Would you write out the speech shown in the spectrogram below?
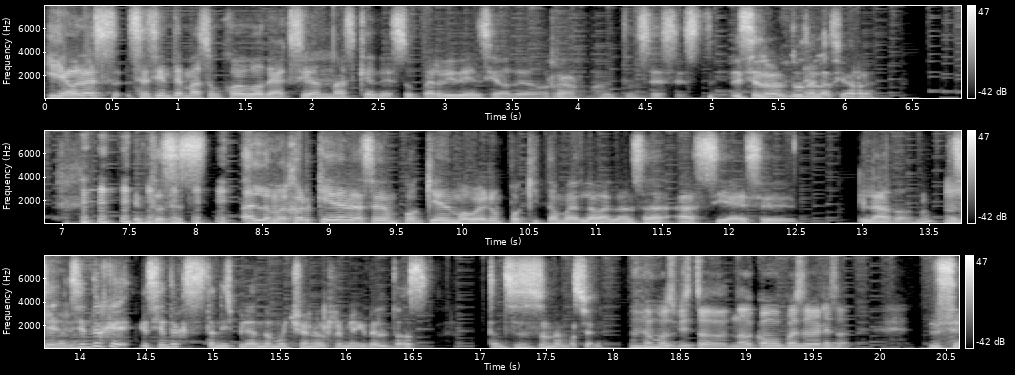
Y ahora es- se siente más un juego de acción más que de supervivencia o de horror, ¿no? Entonces, este, Dice lo de la sierra. entonces a lo mejor quieren hacer un poco, quieren mover un poquito más la balanza hacia ese lado, ¿no? Pero Sí, bueno. Siento que siento que se están inspirando mucho en el remake del 2. Entonces eso me emociona. No hemos visto, ¿no? ¿Cómo puedes ver eso? Sí.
